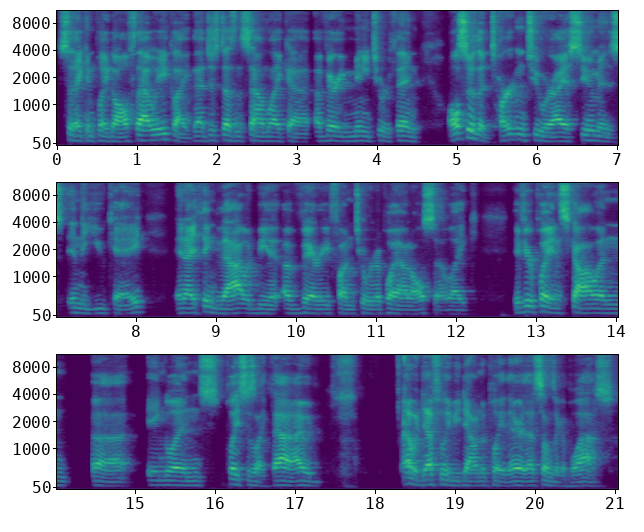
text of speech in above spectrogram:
so they can play golf that week. Like that just doesn't sound like a, a very mini tour thing. Also, the Tartan tour, I assume, is in the UK. And I think that would be a, a very fun tour to play on, also. Like if you're playing Scotland, uh, England, places like that, I would, I would definitely be down to play there. That sounds like a blast.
